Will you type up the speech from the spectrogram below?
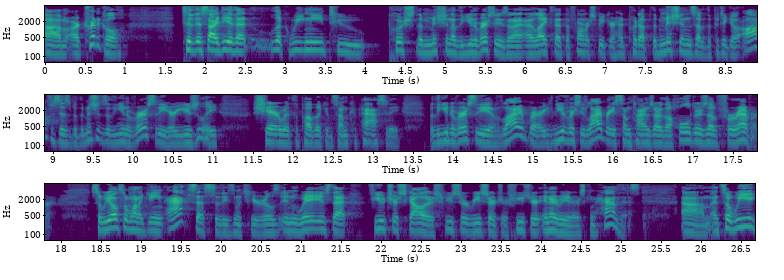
um, are critical to this idea that, look, we need to push the mission of the universities. And I, I, like that the former speaker had put up the missions of the particular offices, but the missions of the university are usually share with the public in some capacity. But the university of library, the university libraries sometimes are the holders of forever. So we also want to gain access to these materials in ways that future scholars, future researchers, future innovators can have this. Um, and so we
